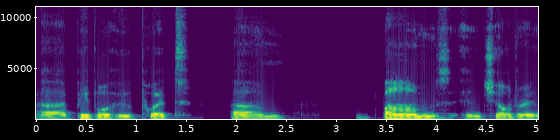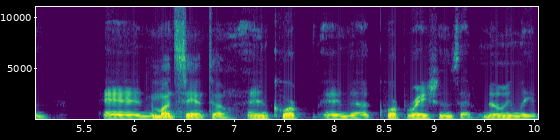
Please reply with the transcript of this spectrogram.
uh, people who put um, bombs in children and Monsanto and corp and uh, corporations that knowingly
